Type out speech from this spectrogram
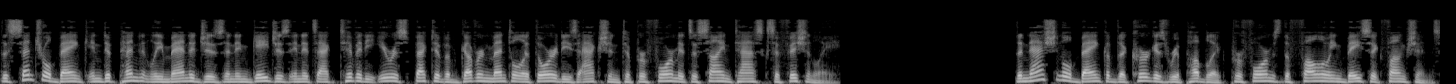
The central bank independently manages and engages in its activity irrespective of governmental authorities' action to perform its assigned tasks efficiently. The National Bank of the Kyrgyz Republic performs the following basic functions.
